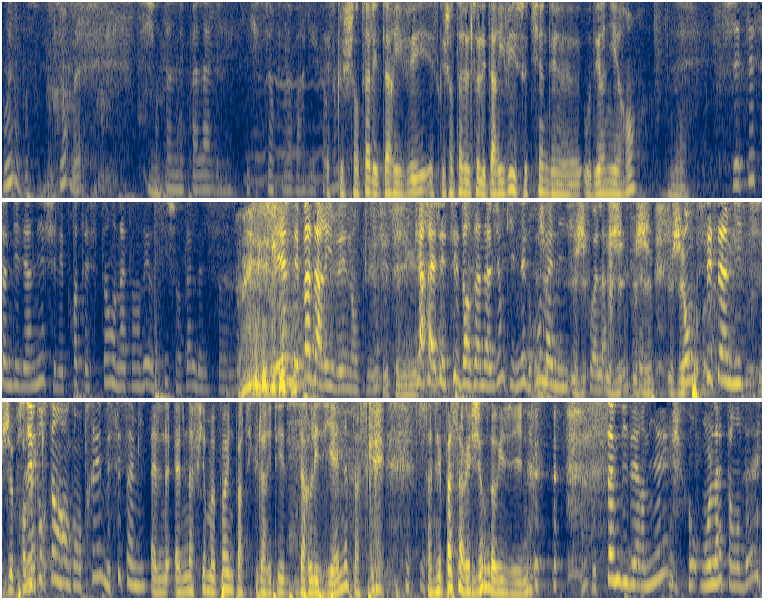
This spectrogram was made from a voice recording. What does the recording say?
Oui, non, mais si Chantal n'est pas là, les, questions peuvent avoir lieu. Est-ce que Chantal est arrivée? Est-ce que Chantal Elsol est arrivée et se tient au dernier rang? Non. J'étais samedi dernier chez les protestants, on attendait aussi Chantal Delsol. Et elle n'est pas arrivée non plus, car elle était dans un avion qui venait de Roumanie cette fois-là. Donc c'est un mythe. Je, l'ai pourtant rencontré, mais c'est un mythe. Elle, n'affirme pas une particularité d'arlésienne, parce que ça n'est pas sa région d'origine. Le samedi dernier, on l'attendait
